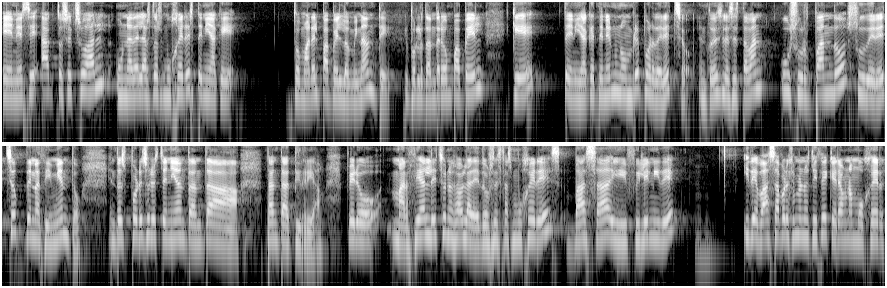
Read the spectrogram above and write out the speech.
en ese acto sexual una de las dos mujeres tenía que tomar el papel dominante y por lo tanto era un papel que tenía que tener un hombre por derecho. Entonces les estaban usurpando su derecho de nacimiento. Entonces por eso les tenían tanta, tanta tirria. Pero Marcial, de hecho, nos habla de dos de estas mujeres, Basa y Filenide. Y de Basa, por ejemplo, nos dice que era una mujer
